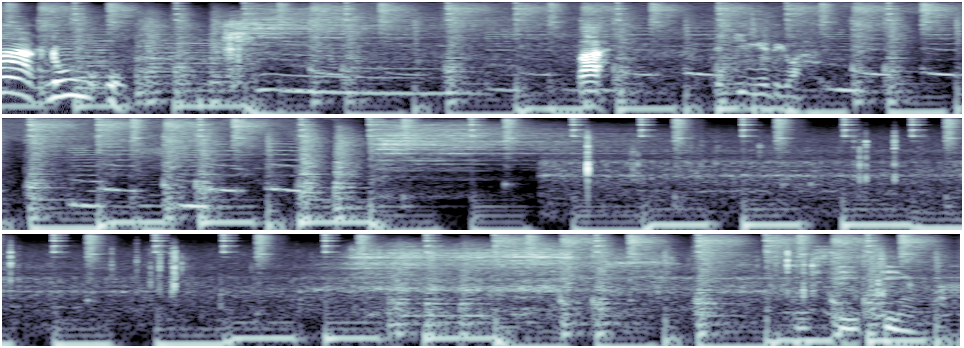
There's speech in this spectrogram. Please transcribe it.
มากดูอ้โหไปไปกินกันดีกว่า สีจริง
